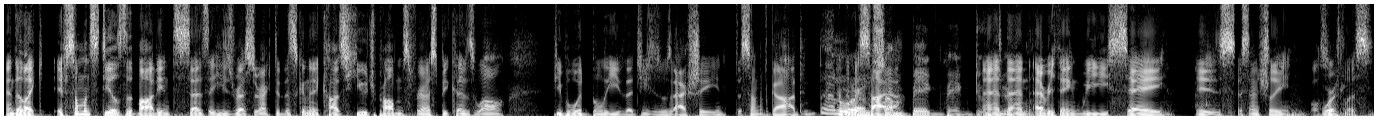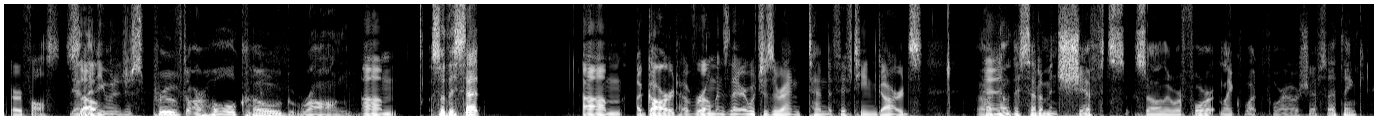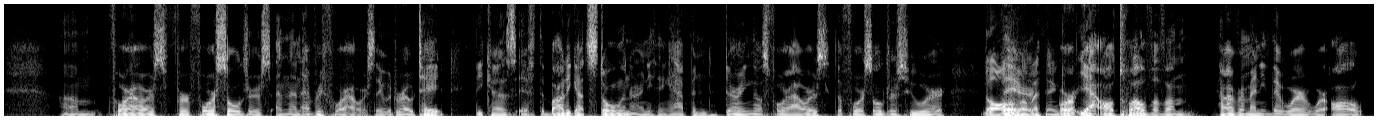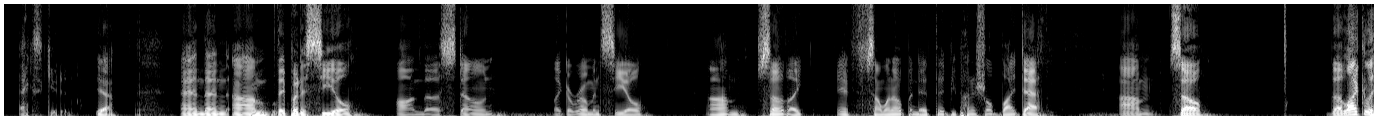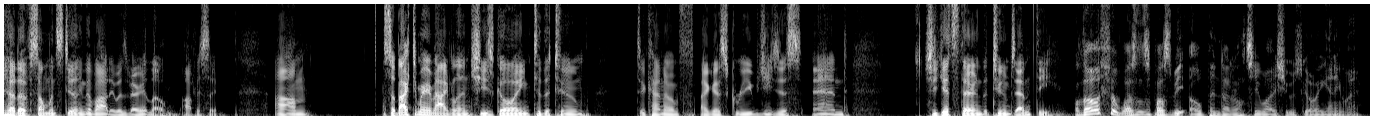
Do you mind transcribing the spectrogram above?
And they're like, if someone steals the body and says that he's resurrected, that's going to cause huge problems for us because, well, people would believe that Jesus was actually the Son of God Then and the we're in Messiah, some big, big doo and then everything we say is essentially False. worthless or false. yeah, so then he would have just proved our whole code wrong. Um, so they set um, a guard of Romans there, which is around ten to fifteen guards. Uh, no, they set them in shifts. So there were four, like what, four hour shifts, I think. Um, four hours for four soldiers, and then every four hours they would rotate because if the body got stolen or anything happened during those four hours, the four soldiers who were No, all there, of them, I think. or yeah, all twelve of them, however many there were, were all executed. Yeah, and then um, they put a seal on the stone, like a Roman seal. Um, so like if someone opened it, they'd be punishable by death. Um, so the likelihood of someone stealing the body was very low, obviously. Um, so back to Mary Magdalene, she's going to the tomb to kind of, I guess, grieve Jesus, and she gets there and the tomb's empty. Although if it wasn't supposed to be opened, I don't see why she was going anyway.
